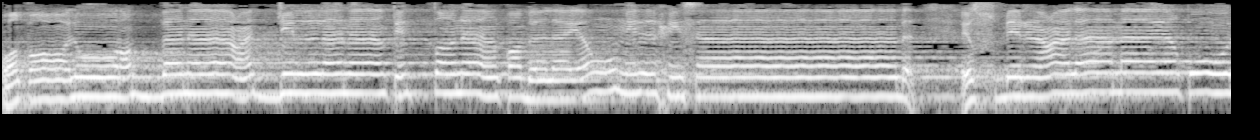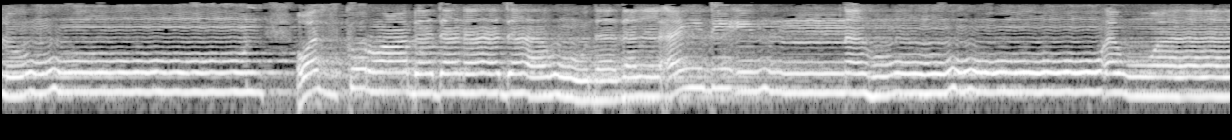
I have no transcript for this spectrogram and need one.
وقالوا ربنا عجل لنا قطنا قبل يوم الحساب. اصبر على ما يقولون. واذكر عبدنا داود ذا الأيد إنه أواب.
